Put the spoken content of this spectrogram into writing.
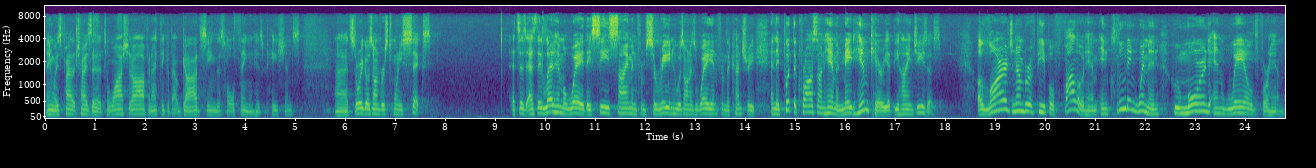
Anyways, Pilate tries to, to wash it off, and I think about God seeing this whole thing and his patience. Uh, the story goes on, verse 26 it says, As they led him away, they seized Simon from Cyrene, who was on his way in from the country, and they put the cross on him and made him carry it behind Jesus. A large number of people followed him, including women who mourned and wailed for him.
